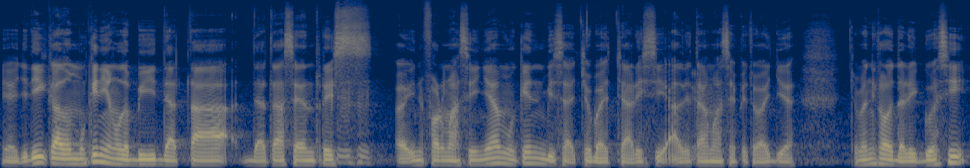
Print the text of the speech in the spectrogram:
ya jadi kalau mungkin yang lebih data data sentris eh, informasinya mungkin bisa coba cari si Alita Masep itu aja cuman kalau dari gue sih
